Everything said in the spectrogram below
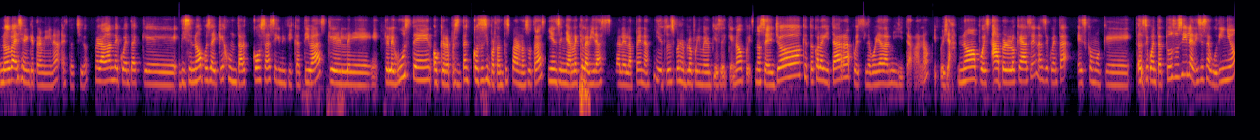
no os va a decir en qué termina, está chido, pero hagan de cuenta que dice, "No, pues hay que juntar cosas significativas que le que le gusten o que representan cosas importantes para nosotras y enseñarle que la vida vale la pena. Y entonces, por ejemplo, primero empieza de que no, pues, no sé, yo que toco la guitarra, pues le voy a dar mi guitarra, ¿no? Y pues ya, no, pues, ah, pero lo que hacen, haz de cuenta, es como que, haz de cuenta, tú, Susi, le dices a Gudiño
